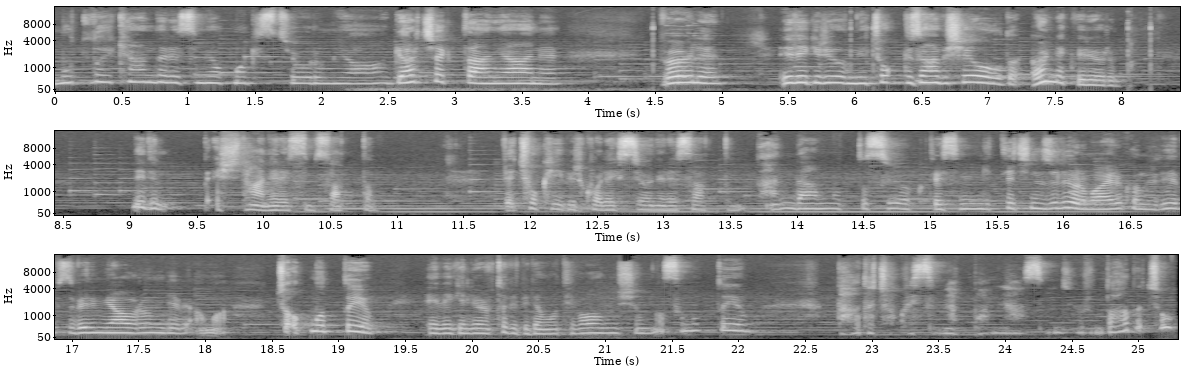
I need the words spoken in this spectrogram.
mutluyken de resim yapmak istiyorum ya. Gerçekten yani. Böyle eve giriyorum ya çok güzel bir şey oldu. Örnek veriyorum. Dedim beş tane resim sattım. Ve çok iyi bir koleksiyonere sattım. Benden mutlusu yok. Resmin gittiği için üzülüyorum ayrı konu. Hepsi benim yavrum gibi ama çok mutluyum. Eve geliyorum tabii bir de motive olmuşum. Nasıl mutluyum. Daha da çok resim yapmam lazım diyorum. Daha da çok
